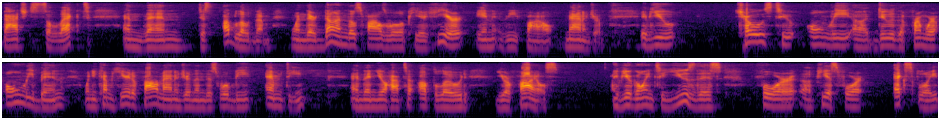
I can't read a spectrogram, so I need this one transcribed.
batch select. And then just upload them. When they're done, those files will appear here in the file manager. If you chose to only uh, do the firmware only bin, when you come here to file manager, then this will be empty and then you'll have to upload your files. If you're going to use this for a PS4 exploit,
